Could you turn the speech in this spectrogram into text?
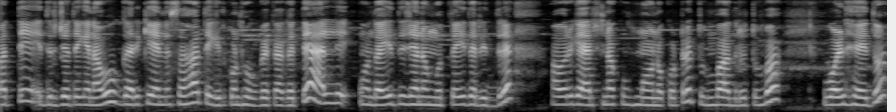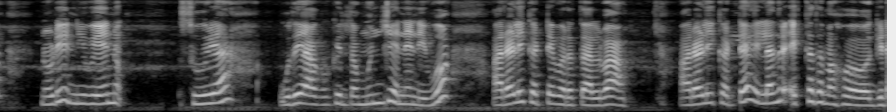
ಮತ್ತು ಇದ್ರ ಜೊತೆಗೆ ನಾವು ಗರಿಕೆಯನ್ನು ಸಹ ತೆಗೆದುಕೊಂಡು ಹೋಗಬೇಕಾಗತ್ತೆ. ಅಲ್ಲಿ ಒಂದು ಐದು ಜನ ಮುತ್ತೈದರಿದ್ದರೆ ಅವರಿಗೆ ಅರಿಶಿನ ಕುಂಕುಮವನ್ನು ಕೊಟ್ಟರೆ ತುಂಬ ಅಂದರೆ ತುಂಬ ಒಳ್ಳೆಯದು. ನೋಡಿ, ನೀವೇನು ಸೂರ್ಯ ಉದಯ ಆಗೋಕ್ಕಿಂತ ಮುಂಚೆನೇ ನೀವು ಅರಳಿಕಟ್ಟೆ ಬರುತ್ತಲ್ವಾ? ಅರಳಿಕಟ್ಟೆ ಇಲ್ಲಾಂದರೆ ಎಕ್ಕದ ಗಿಡ,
